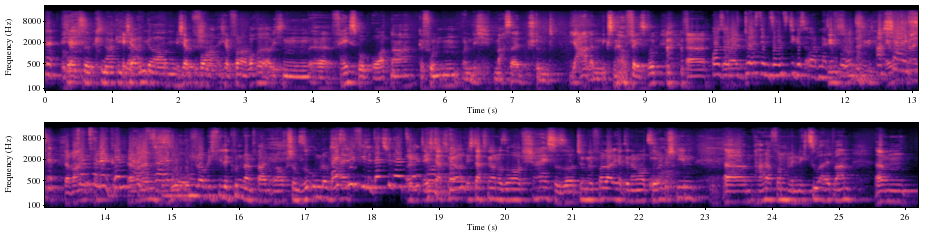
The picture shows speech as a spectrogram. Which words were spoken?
ich habe knackige ich hab, Angaben. Ich habe vor, hab vor einer Woche ich einen äh, Facebook-Ordner gefunden und ich mache seit bestimmt Jahren nichts mehr auf Facebook. äh, also du hast den sonstiges Ordner den gefunden. Sonstiges, Ach, scheiße, da waren, 500 Kundenanfragen. Da waren so unglaublich viele Kundenanfragen und auch schon so unglaublich Weißt du, wie viele das schon erzählt und ich dachte, mir, ich dachte mir auch nur so, oh scheiße, so tut mir voll leid. Ich habe denen dann noch zurückgeschrieben. Ja. Äh, ein paar davon, wenn die nicht zu alt waren. Ähm,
